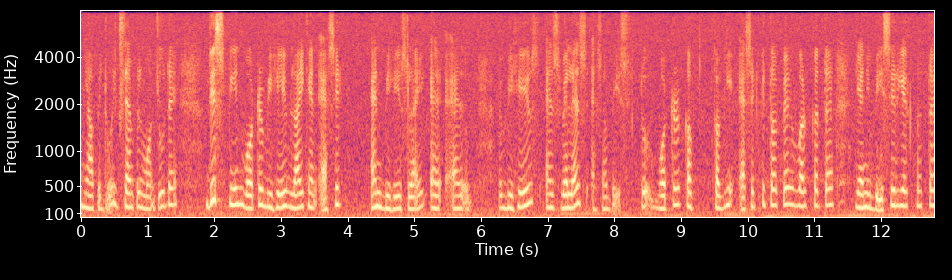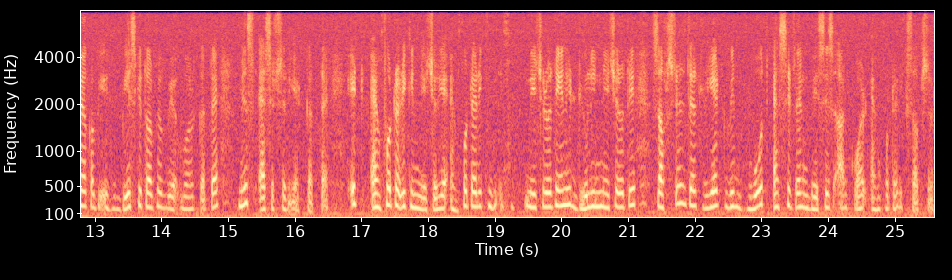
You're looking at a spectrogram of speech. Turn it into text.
यहाँ पे दो एग्ज़ाम्पल मौजूद है। This mean water behave like an acid and behaves like behaves as well as as a base तो वाटर का कभी एसिड के तौर पे वर्क करता है, यानी बेस से रिएक्ट करता है कभी बेस के तौर पे वर्क करता है मीन्स एसिड से रिएक्ट करता है। इट एम्फोटेरिक इन नेचर या एम्फोटेरिक नेचर होते हैं, यानी ड्यूल इन नेचर होते हैं। Substance that react with both acid and bases are called amphoteric substance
